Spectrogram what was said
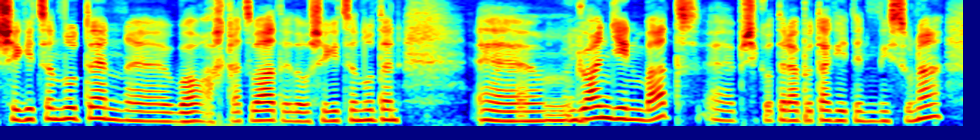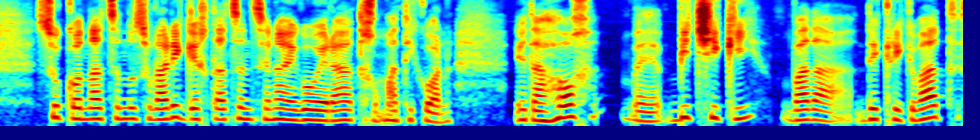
segitzen duten, e, bo, arkatz bat, edo segitzen duten, e, joan jin bat, e, psikoterapeutak egiten dizuna, zu kondatzen duzularik gertatzen zena egoera traumatikoan. Eta hor, e, bitxiki, bada dekrik bat,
